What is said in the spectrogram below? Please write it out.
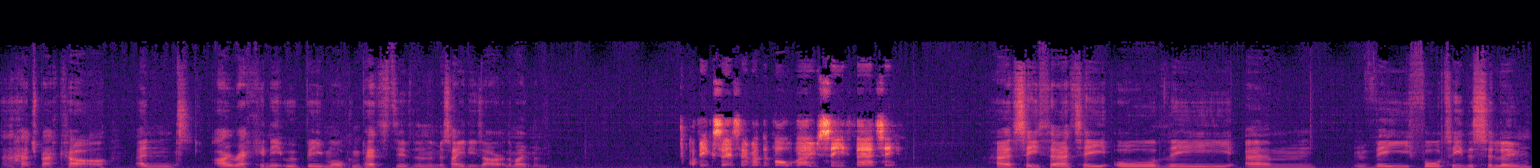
Hatchback car, and I reckon it would be more competitive than the Mercedes are at the moment. I think say something about the Volvo C30. Uh, C30 or the um, V40, the Saloon.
